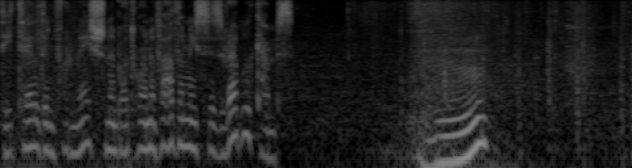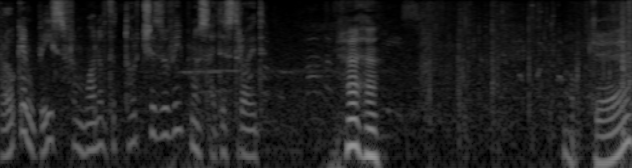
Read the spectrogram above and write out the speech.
Detailed information about one of Adonis's rebel camps. Mhm. Broken piece from one of the torches of Hypnos I destroyed. Hehe. Oké.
